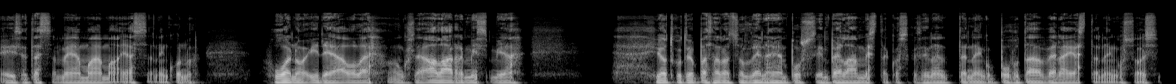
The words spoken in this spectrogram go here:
ei se tässä meidän maailmanajassa niin kuin huono idea ole. Onko se alarmismia, jotkut jopa sanoivat, että se on Venäjän pussin pelaamista, koska siinä nyt niin kuin puhutaan Venäjästä niin kuin se olisi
